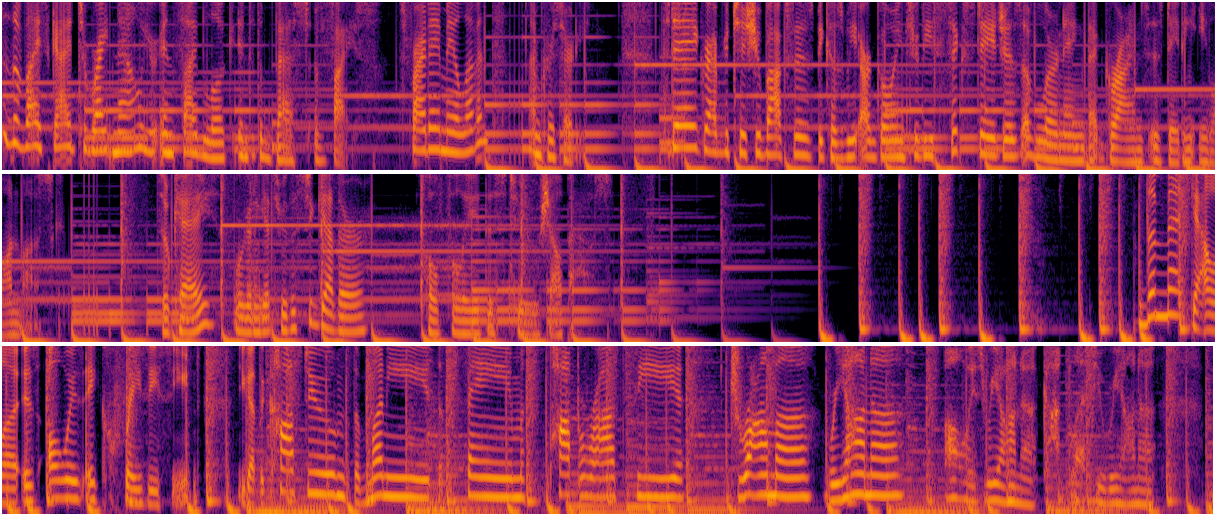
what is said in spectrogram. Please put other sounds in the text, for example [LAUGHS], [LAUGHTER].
This is the Vice Guide to Right Now, your inside look into the best of Vice. It's Friday, May 11th. I'm Chris Herdy. Today, grab your tissue boxes because we are going through the six stages of learning that Grimes is dating Elon Musk. It's okay. We're going to get through this together. Hopefully, this too shall pass. The Met Gala is always a crazy scene. You got the costumes, the money, the fame, paparazzi, drama, Rihanna. Always Rihanna. God bless you, Rihanna.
